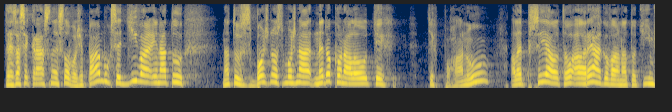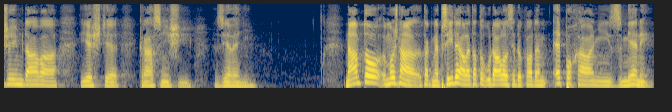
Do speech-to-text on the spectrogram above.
To je zase krásné slovo, že pán Bůh se dívá i na tu, na tu zbožnost možná nedokonalou těch, těch pohanů, ale přijal to a reagoval na to tím, že jim dává ještě krásnější zjevení. Nám to možná tak nepřijde, ale tato událost je dokladem epochální změny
